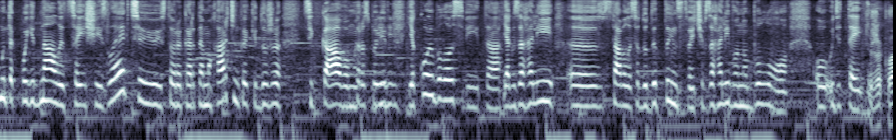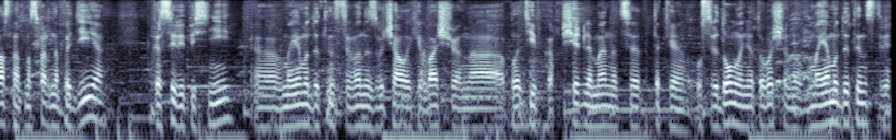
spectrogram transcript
Ми так поєднали це ще й з лекцією історика Артема Харченка, який дуже цікаво розповів, якою була освіта, як взагалі е, ставилося до дитинства, і чи взагалі воно було у дітей. Дуже класна атмосферна подія, красиві пісні. Е, В моєму дитинстві вони звучали хіба що на платівках. Ще для мене це таке усвідомлення того, що ну, в моєму дитинстві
